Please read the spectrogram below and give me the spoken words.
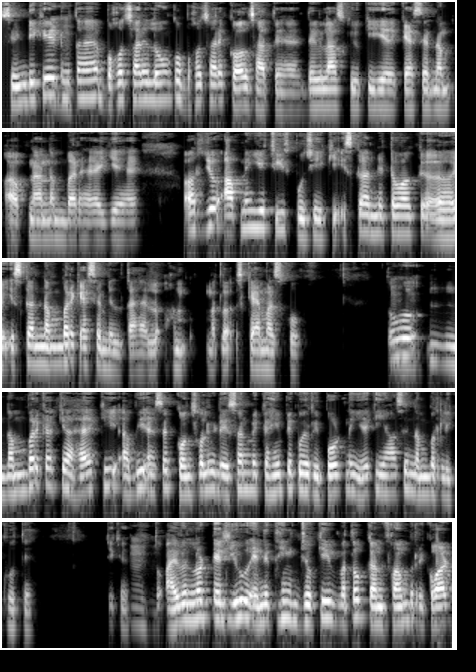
सिंडिकेट होता है बहुत सारे लोगों को बहुत सारे कॉल्स आते हैं देविलास क्योंकि ये कैसे नम, अपना नंबर है ये है। और जो आपने ये चीज़ पूछी कि इसका नेटवर्क इसका नंबर कैसे मिलता है हम मतलब स्कैमर्स को तो नंबर का क्या है कि अभी ऐसे कंसोलिडेशन में कहीं पे कोई रिपोर्ट नहीं है कि यहाँ से नंबर लीक होते हैं ठीक है? तो I will not tell you anything जो कि मतलब कंफर्म रिकॉर्ड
